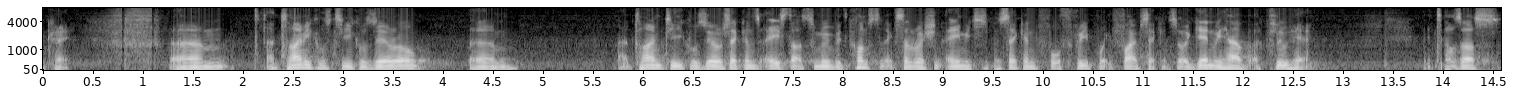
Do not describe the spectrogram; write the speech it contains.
Okay. Um, at time equals t equals zero, um, at time t equals zero seconds, A starts to move with constant acceleration a meters per second for 3.5 seconds. So again, we have a clue here. It tells us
